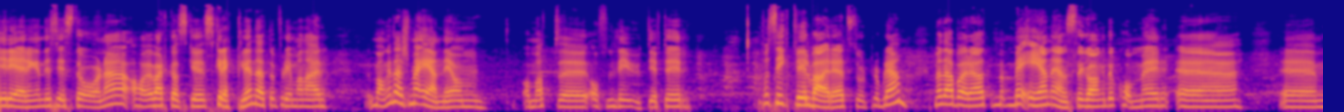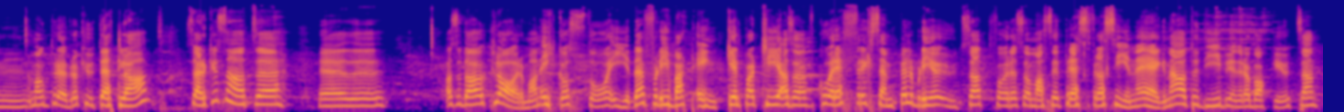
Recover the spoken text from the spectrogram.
i regjeringen de siste årene, har jo vært ganske skrekkelig. Nettopp fordi man er mange der som er enige om, om at uh, offentlige utgifter på sikt vil være et stort problem. Men det er bare at med en eneste gang det kommer eh, man prøver å kutte et eller annet, så er det ikke sånn at uh, altså Da klarer man ikke å stå i det, fordi hvert enkelt parti altså KrF for eksempel, blir jo utsatt for et så massivt press fra sine egne at de begynner å bakke ut. Sant?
